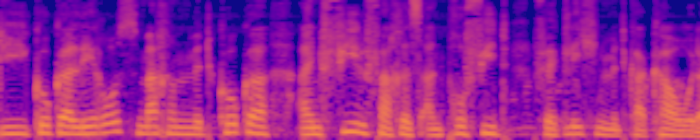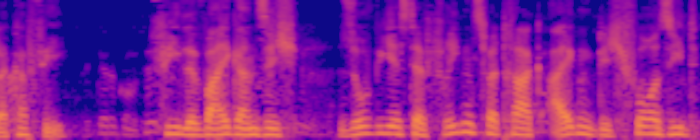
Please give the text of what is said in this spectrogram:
Die Cocaleros machen mit Coca ein Vielfaches an Profit verglichen mit Kakao oder Kaffee. Viele weigern sich, so wie es der Friedensvertrag eigentlich vorsieht,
